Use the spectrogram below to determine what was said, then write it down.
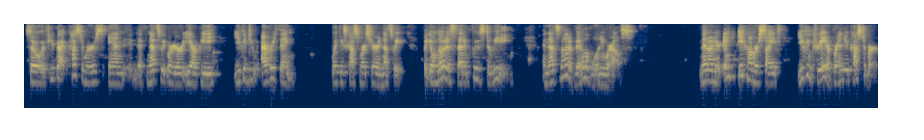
So if you've got customers and if NetSuite were your ERP, you could do everything with these customers here in NetSuite. But you'll notice that includes deleting. and that's not available anywhere else. Then on your e-commerce site, you can create a brand new customer.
